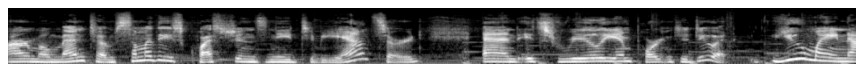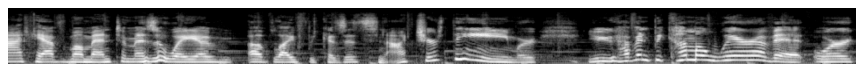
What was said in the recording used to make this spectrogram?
our momentum? Some of these questions need to be answered, and it's really important to do it. You may not have momentum as a way of, of life because it's not your theme, or you haven't become aware of it, or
